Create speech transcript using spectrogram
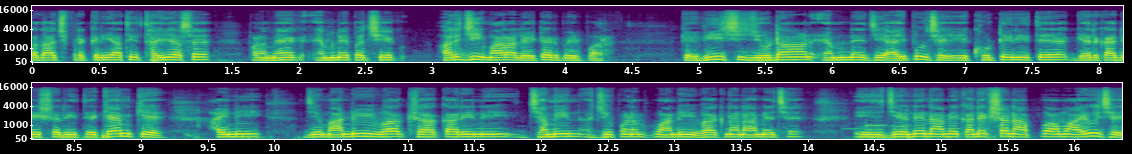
કદાચ પ્રક્રિયાથી થઈ હશે, પણ મેં એમને પછી એક અરજી મારા લેટર પેડ પર કે વીજ જોડાણ એમને જે આપ્યું છે એ ખોટી રીતે, ગેરકાયદેસર રીતે કેમ કે અહીંની જે માંડવી વિભાગ સહકારીની જમીન હજુ પણ માંડવી વિભાગના નામે છે. એ જેને નામે કનેક્શન આપવામાં આવ્યું છે,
